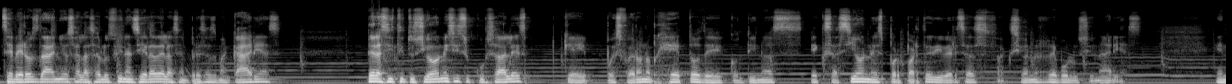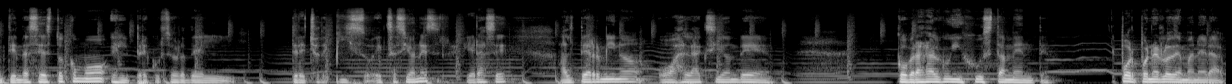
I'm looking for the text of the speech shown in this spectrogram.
severos daños a la salud financiera de las empresas bancarias, de las instituciones y sucursales que pues fueron objeto de continuas exacciones por parte de diversas facciones revolucionarias. Entiendas esto como el precursor del derecho de piso. Exacciones, refiérase al término o a la acción de cobrar algo injustamente, por ponerlo de manera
